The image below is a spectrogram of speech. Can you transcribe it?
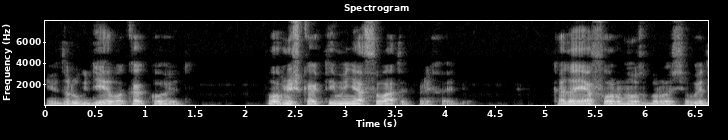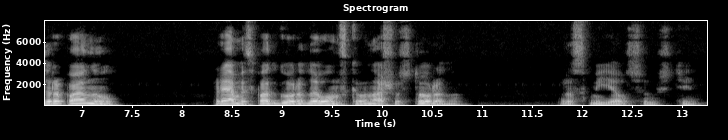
и вдруг дело какое-то. Помнишь, как ты меня сватать приходил? Когда я форму сбросил и драпанул. Прямо из-под города Омска в нашу сторону. Рассмеялся Устин.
